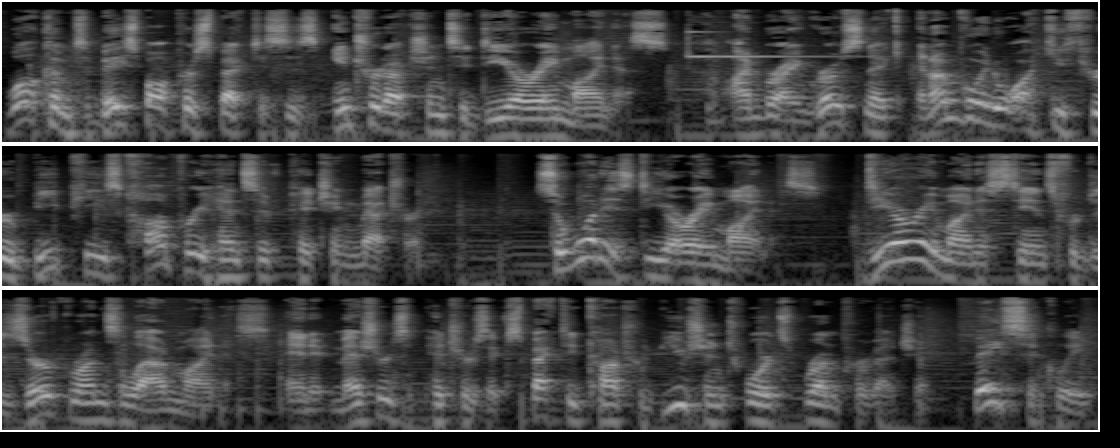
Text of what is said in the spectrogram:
Welcome to Baseball Prospectus's Introduction to DRA Minus. I'm Bryan Grosnick, and I'm going to walk you through BP's comprehensive pitching metric. So, what is DRA Minus? DRA Minus stands for Deserved Runs Allowed Minus, and it measures a pitcher's expected contribution towards run prevention. Basically,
